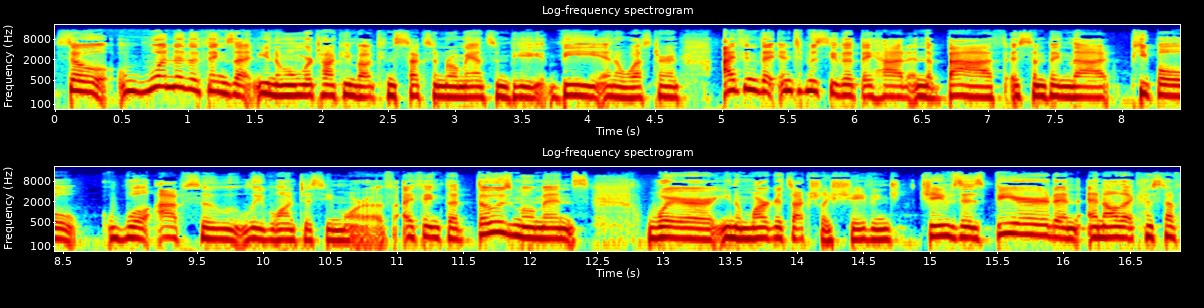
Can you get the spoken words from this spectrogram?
So one of the things that, you know, when we're talking about can sex and romance and be, be in a Western, I think the intimacy that they had in the bath is something that people will absolutely want to see more of. I think that those moments where, you know, Margaret's actually shaving James's beard and, and all that kind of stuff,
